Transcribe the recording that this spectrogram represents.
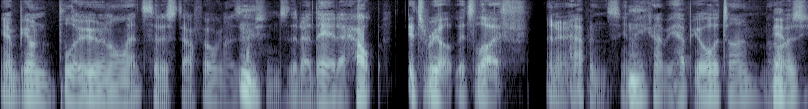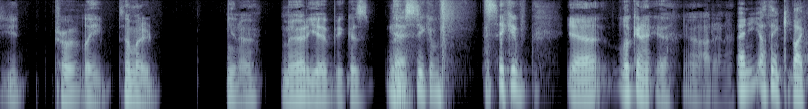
You know, beyond blue and all that sort of stuff, organisations that are there to help. It's real. It's life, and it happens. You know, Mm. you can't be happy all the time. Yeah. Otherwise, you'd probably somebody, would, you know, murder you because Yeah. they're sick of sick of yeah looking at you. Yeah, I don't know. And I think, like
